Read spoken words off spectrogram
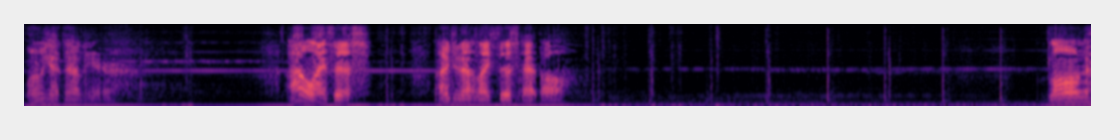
What do we got down here? I don't like this. I do not like this at all. Long,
